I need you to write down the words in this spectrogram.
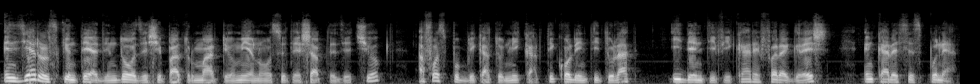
În ziarul Scânteia din 24 martie 1978 a fost publicat un mic articol intitulat Identificare fără greș, în care se spunea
